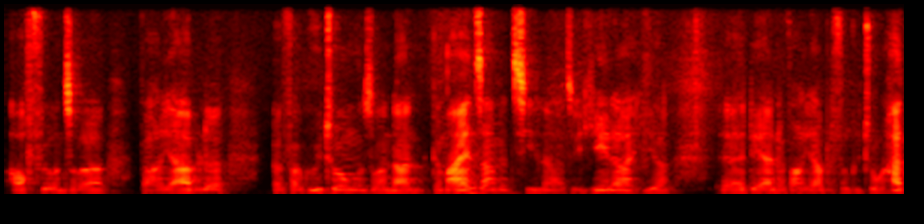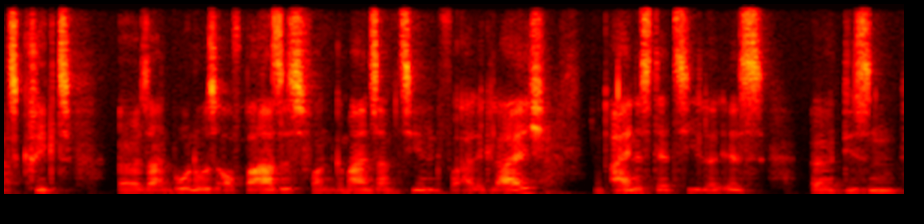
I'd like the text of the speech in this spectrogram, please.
auch für unsere variable äh, Vergütung, sondern gemeinsame Ziele. Also jeder hier, äh, der eine variable Vergütung hat, kriegt äh, seinen Bonus auf Basis von gemeinsamen Zielen für alle gleich. Und eines der Ziele ist, diesen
